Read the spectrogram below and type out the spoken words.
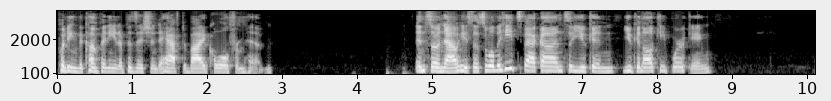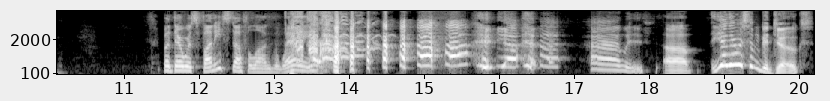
putting the company in a position to have to buy coal from him and so now he says well the heat's back on so you can you can all keep working but there was funny stuff along the way yeah, I wish. Uh, yeah, there were some good jokes.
